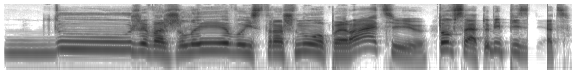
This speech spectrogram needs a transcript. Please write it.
дуже важливу і страшну операцію, то все, тобі піздець.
